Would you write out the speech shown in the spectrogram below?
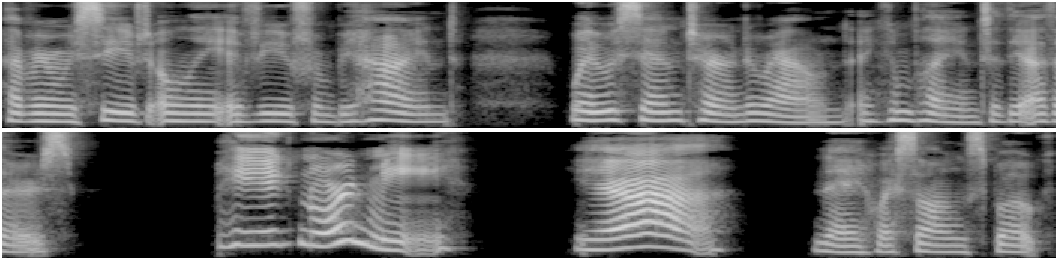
Having received only a view from behind, Wei Wuxian turned around and complained to the others. He ignored me. Yeah, Nie Huaisang spoke.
